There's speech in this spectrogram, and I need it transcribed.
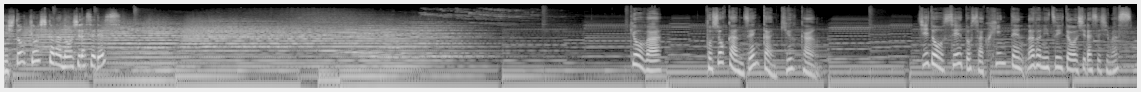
西東京市からのお知らせです。今日は図書館全館休館。児童生徒作品展などについてお知らせします。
